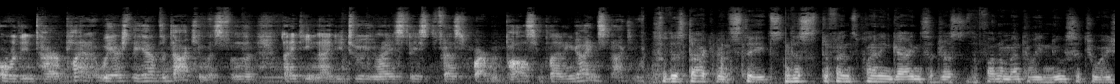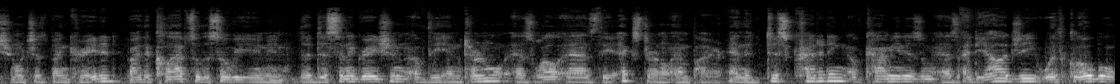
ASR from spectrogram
over the entire planet. We actually have the documents from the 1992 United States Defense Department Policy Planning Guidance document. So this document states this defense planning guidance addresses the fundamentally new situation which has been created by the collapse of the Soviet Union, the disintegration of the internal as well as the external empire, and the discrediting of communism as ideology with global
